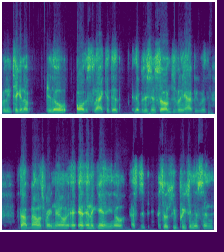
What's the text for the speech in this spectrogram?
really taking up, you know, all the slack at that, at that position. So I'm just really happy with, with our balance right now. And, and again, you know, I still, I still keep preaching this, and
